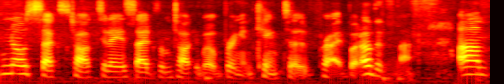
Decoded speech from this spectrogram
no sex talk today aside from talking about bringing kink to pride. But other than that, um,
